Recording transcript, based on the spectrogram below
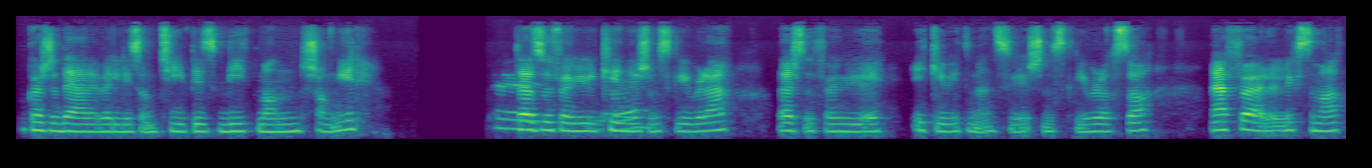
Og kanskje det er en veldig sånn typisk hvit mann-sjanger. Det er selvfølgelig kvinner som skriver det. Det er selvfølgelig ikke-hvite mennesker som skriver det også. Men jeg føler liksom at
